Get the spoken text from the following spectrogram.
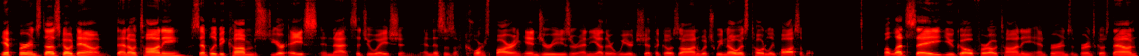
If Burnes does go down, then Ohtani simply becomes your ace in that situation. And this is, of course, barring injuries or any other weird shit that goes on, which we know is totally possible. But let's say you go for Ohtani and Burnes and Burnes goes down.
